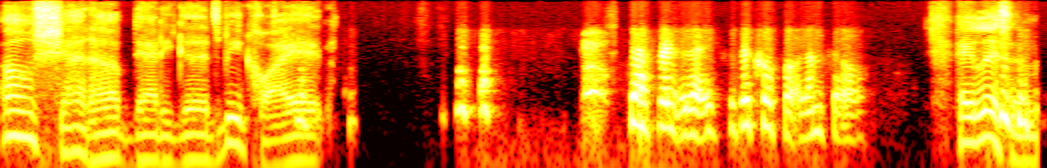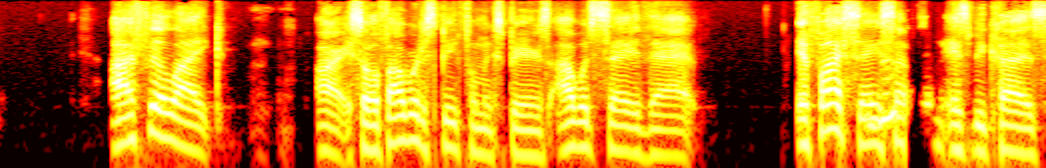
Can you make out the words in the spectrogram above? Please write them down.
oh, shut up, Daddy Goodz, be quiet. Definitely, it's a couple, I'm sure. Hey, listen, I feel like, all right. So if I were to speak from experience, I would say that if I say mm-hmm. something, it's because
